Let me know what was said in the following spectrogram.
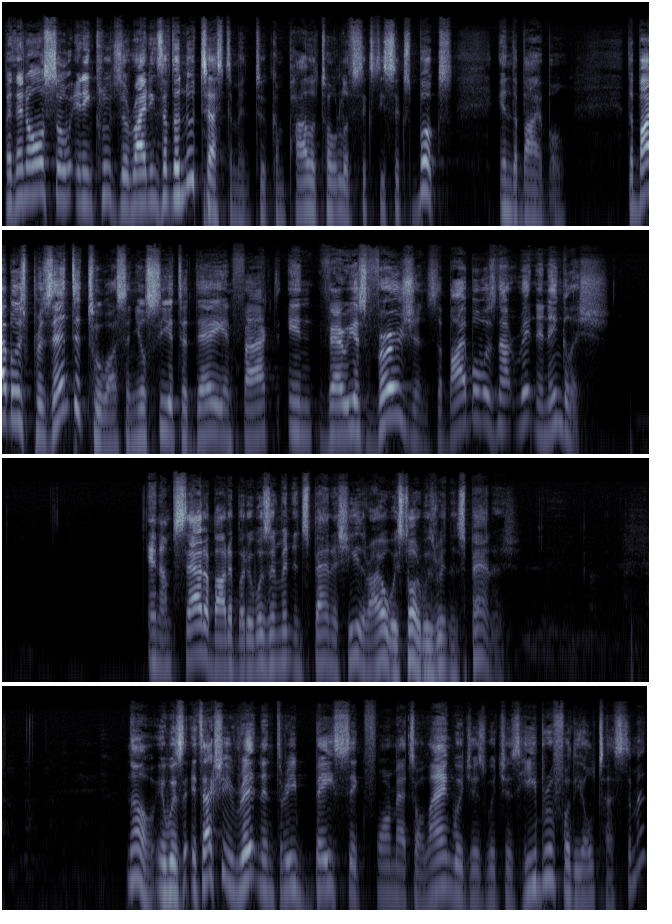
But then also it includes the writings of the New Testament to compile a total of 66 books in the Bible. The Bible is presented to us, and you'll see it today, in fact, in various versions. The Bible was not written in English and I'm sad about it, but it wasn't written in Spanish either. I always thought it was written in Spanish. No, it was it's actually written in three basic formats or languages, which is Hebrew for the Old Testament.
